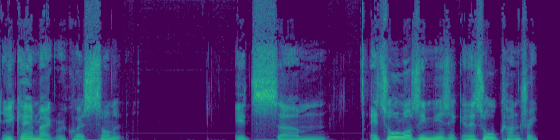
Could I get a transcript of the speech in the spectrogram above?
you can make requests on it. It's um, it's all Aussie music and it's all country.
